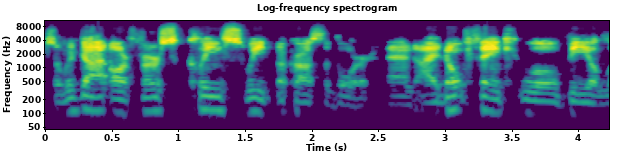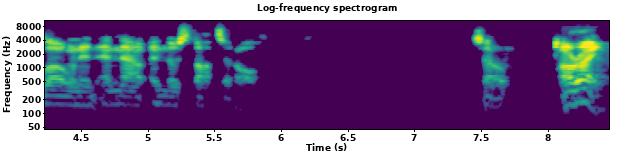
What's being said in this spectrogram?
So we've got our first clean sweep across the board, and I don't think we'll be alone in, in that in those thoughts at all. So, all right,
